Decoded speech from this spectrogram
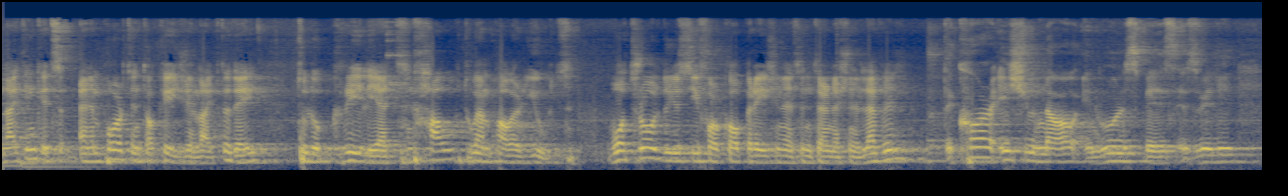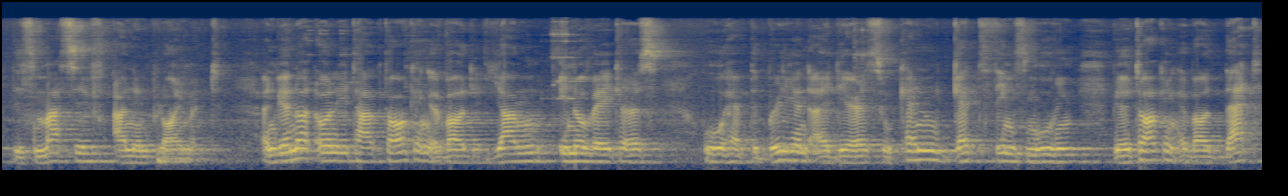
And I think it's an important occasion like today to look really at how to empower youth. What role do you see for cooperation at international level? The core issue now in rural space is really this massive unemployment. And we are not only talk, talking about young innovators who have the brilliant ideas, who can get things moving. We are talking about that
